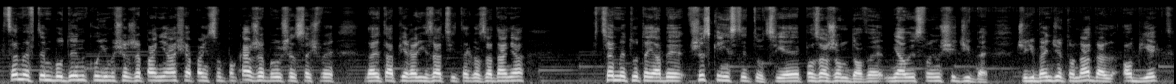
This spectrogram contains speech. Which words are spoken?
Chcemy w tym budynku i myślę, że Pani Asia Państwu pokaże, bo już jesteśmy na etapie realizacji tego zadania, Chcemy tutaj, aby wszystkie instytucje pozarządowe miały swoją siedzibę, czyli będzie to nadal obiekt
